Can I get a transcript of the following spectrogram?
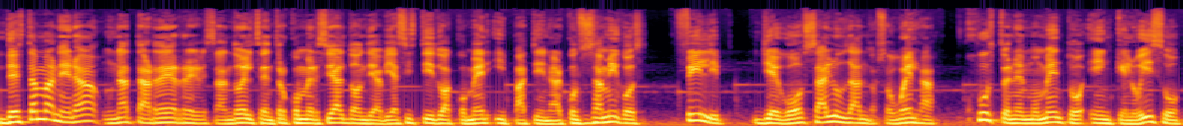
De esta manera, una tarde regresando del centro comercial donde había asistido a comer y patinar con sus amigos, Philip llegó saludando a su abuela. Justo en el momento en que lo hizo,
